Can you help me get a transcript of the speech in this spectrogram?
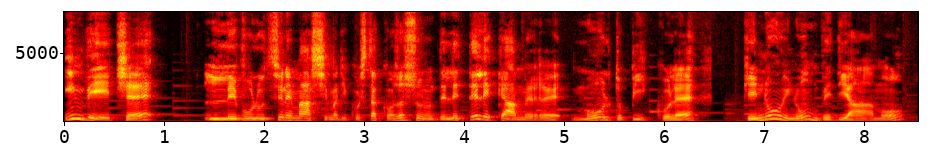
Invece, l'evoluzione massima di questa cosa sono delle telecamere molto piccole che noi non vediamo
